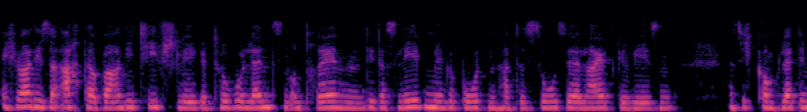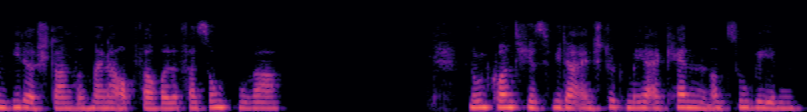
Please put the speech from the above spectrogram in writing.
Ich war diese Achterbahn, die Tiefschläge, Turbulenzen und Tränen, die das Leben mir geboten hatte, so sehr leid gewesen, dass ich komplett im Widerstand und meiner Opferrolle versunken war. Nun konnte ich es wieder ein Stück mehr erkennen und zugeben.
